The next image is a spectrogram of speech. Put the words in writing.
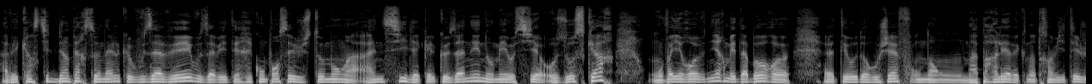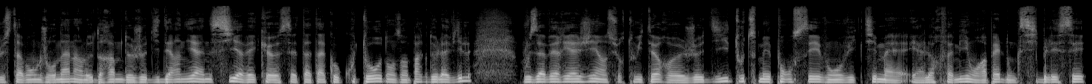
avec un style bien personnel que vous avez. Vous avez été récompensé justement à Annecy il y a quelques années, nommé aussi aux Oscars. On va y revenir, mais d'abord, Théodore Rouchef, on en on a parlé avec notre invité juste avant le journal, hein, le drame de jeudi dernier à Annecy avec euh, cette attaque au couteau dans un parc de la ville. Vous avez réagi hein, sur Twitter euh, jeudi. Toutes mes pensées vont aux victimes et à leurs familles. On rappelle donc six blessés,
